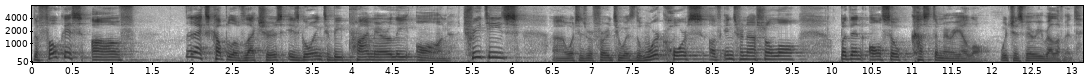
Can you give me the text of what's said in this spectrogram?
the focus of the next couple of lectures is going to be primarily on treaties, uh, which is referred to as the workhorse of international law, but then also customary law, which is very relevant.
